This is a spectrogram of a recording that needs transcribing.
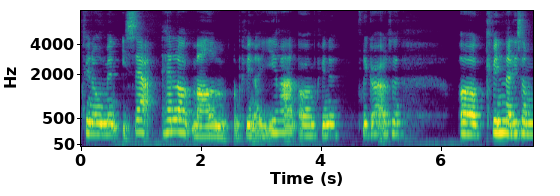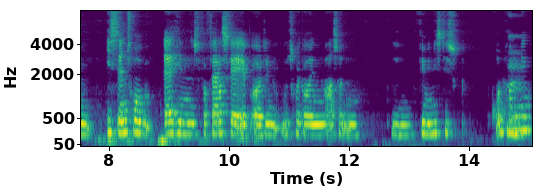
Kvinder uden mænd især, handler meget om, om kvinder i Iran og om kvindefrigørelse. Og kvinden er ligesom i centrum af hendes forfatterskab, og den udtrykker en meget sådan en feministisk grundholdning. Mm.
